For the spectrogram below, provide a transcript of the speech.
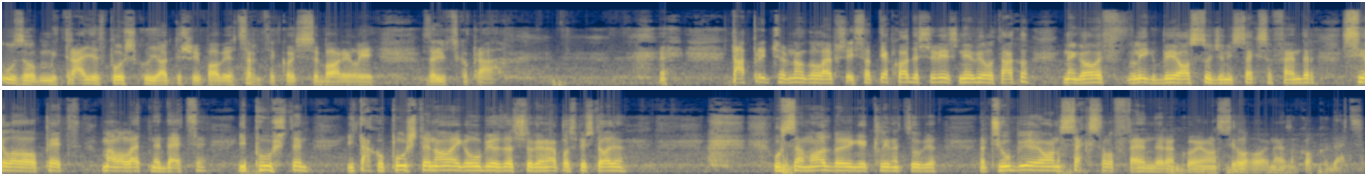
uzeo mitraljev pušku i otišao i pobio crnce koji su se borili za ljudsko pravo. ta priča je mnogo lepša i sad ti ako odeš i vidiš nije bilo tako, nego ovaj lik bio osuđeni sex offender, silovao pet maloletne dece i pušten i tako pušten, ovaj ga ubio zato što ga je napao s pištoljem. U samoodbrani ga klinac ubio. Znači, ubio je on sexual offendera koji je on silovao ne znam koliko dece.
